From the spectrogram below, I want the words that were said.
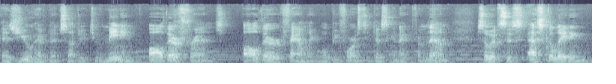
as you have been subject to, meaning all their friends, all their family will be forced to disconnect from them. So it's this escalating,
